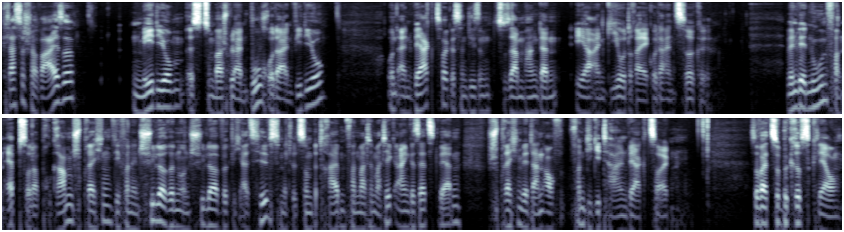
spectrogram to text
Klassischerweise ein Medium ist zum Beispiel ein Buch oder ein Video und ein Werkzeug ist in diesem Zusammenhang dann eher ein Geodreieck oder ein Zirkel. Wenn wir nun von Apps oder Programmen sprechen, die von den Schülerinnen und Schülern wirklich als Hilfsmittel zum Betreiben von Mathematik eingesetzt werden, sprechen wir dann auch von digitalen Werkzeugen. Soweit zur Begriffsklärung.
